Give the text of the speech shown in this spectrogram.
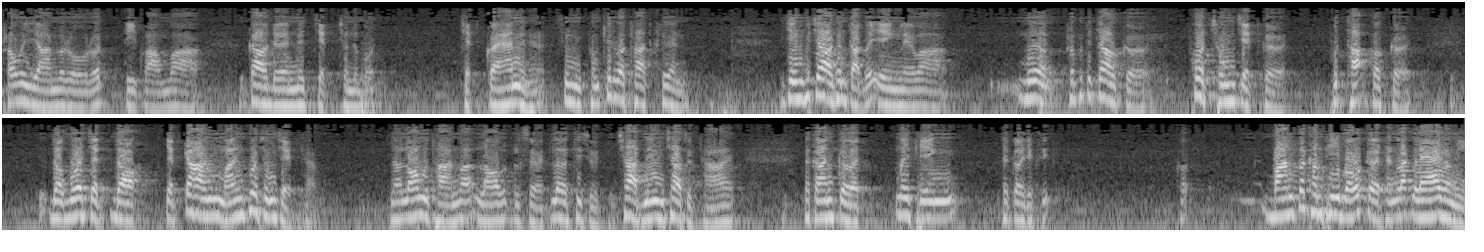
พระวิญญาณวโรรสตีความว่าก้าวเดินในเจ็ดชนบทเจ็ดแกรนนะฮะซึ่งผมคิดว่าคลาดเคลื่อน จริงพระเจ้าท่านตรัสไว้เองเลยว่า เมื่อพระพุทธเจ้าเกิด โพชฌงเจ็ดเกิด พุทธะก็เกิด ดอกบัวเจ็ดดอกเจ็ดเก้าหมายถึงโพชฌงเจ็ดครับ แล้วร้องอุทานว่าเราประเสริฐเลิศที่สุด ชาตินี้ชาติสุดท้ายและการเกิดไม่เพียงจะเกิดจากบางพระคัมภีร์บอกว่าเกิดทางรักแร้ก็มี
